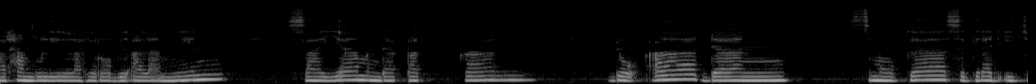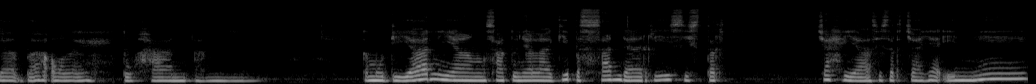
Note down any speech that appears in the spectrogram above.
Alhamdulillahirobbil alamin. Saya mendapatkan doa dan semoga segera diijabah oleh Tuhan. Amin. Kemudian yang satunya lagi pesan dari sister Cahya. Sister Cahya ini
